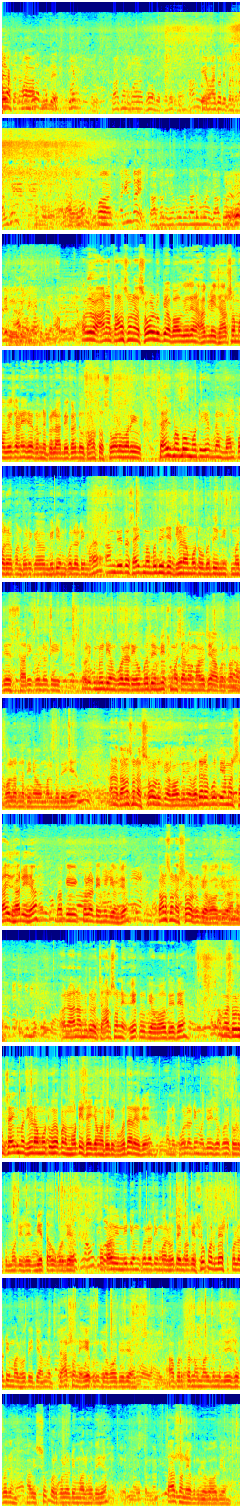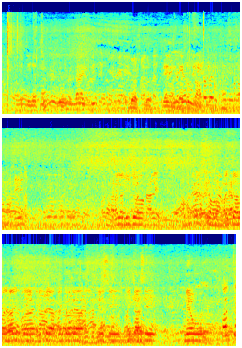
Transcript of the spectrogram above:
આના ત્રણસો ને સોળ રૂપિયા ભાવ થયો છે ને આગલી ચારસોમાં વેચાણી છે. તમને પેલા દેખાડી દઉં, ત્રણસો સોળ વાળી સાઇઝમાં બહુ મોટી એકદમ બમ્પર છે, પણ થોડીક મીડિયમ ક્વોલિટીમાં છે. આમ જોઈએ તો સાઈઝમાં બધું છે ઝીણા મોટું બધું મિક્સમાં છે, સારી ક્વોલિટી થોડીક મીડિયમ ક્વોલિટી એવું બધું મિક્સ મસાલો માલ છે. આ પ્રકારનો કલર નથી ને એવો માલ બધું છે. આના ત્રણસો ને સોળ રૂપિયા ભાવ થઈ રહ્યા વધારે પૂરતી અમારી સાઈઝ સારી છે. બાકી ક્વોલિટી મીડિયમ છે. ત્રણસો ને સોળ રૂપિયા ભાવ થયો આનો. અને આના મિત્રો ચારસો ને એક રૂપિયા ભાવ થયો છે. આમાં થોડુંક સાઈઝમાં ઝીણા મોટું છે પણ મોટી સાઈઝ આમાં થોડીક વધારે છે. અને ક્વોલિટીમાં જોઈ શકો છો થોડુંક મોટી સાઈઝ બે તાવકો છે. કોઈક આવી મીડિયમ ક્વોલિટી માલ હોતી બાકી સુપર બેસ્ટ ક્વોલિટી માલ હોતી છે. આમાં ચારસો ને એક રૂપિયા ભાવ થયો છે. આ પ્રકારનો માલ તમે જોઈ શકો છો. આવી સુપર ક્વોલિટી માલ હોતી છે. ચારસો ને એક રૂપિયા ભાવ થયો. Yes, બીજો પંચાવન એસી પંચ્યાસી નેવું પાંચ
